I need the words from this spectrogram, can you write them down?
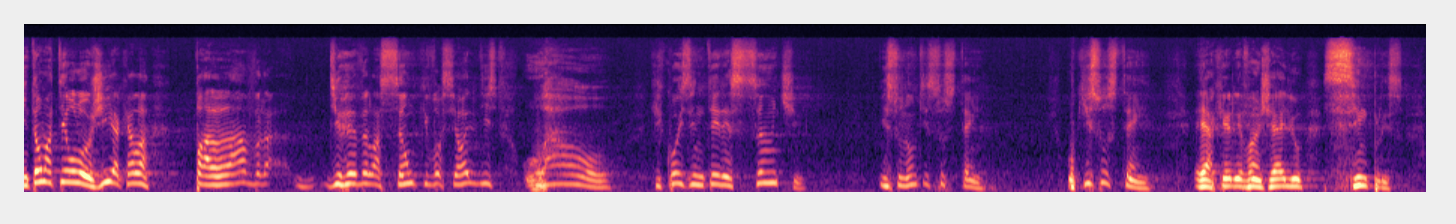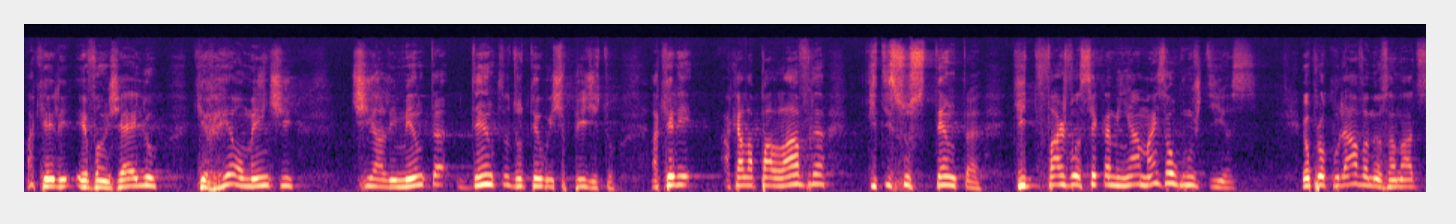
Então a teologia, aquela palavra de revelação que você olha e diz: Uau, que coisa interessante isso não te sustém. O que sustém é aquele evangelho simples, aquele evangelho que realmente te alimenta dentro do teu espírito, aquele, aquela palavra que te sustenta, que faz você caminhar mais alguns dias. Eu procurava, meus amados,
